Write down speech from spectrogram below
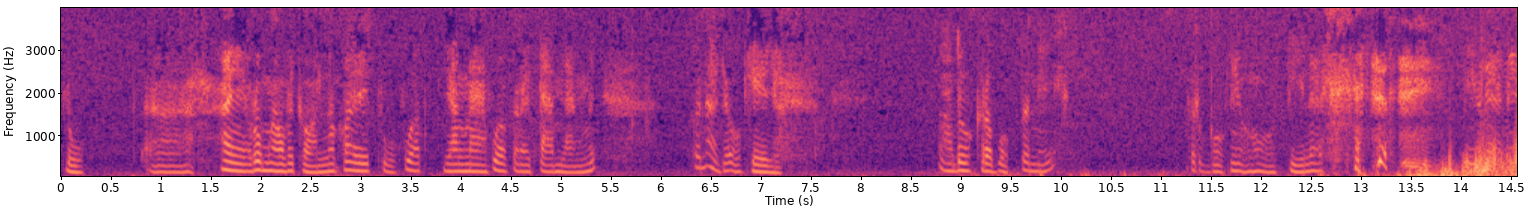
ปลูก ให้ร่มเงาไปก่อน แล้วค่อยปลูกพวกยางนาพวกอะไรตามหลัง ก็น่าจะโอเคอยู่าดูกระบอกต้นนี้กระบอกนี่โอ้โหปีแรกปีแรกนี่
